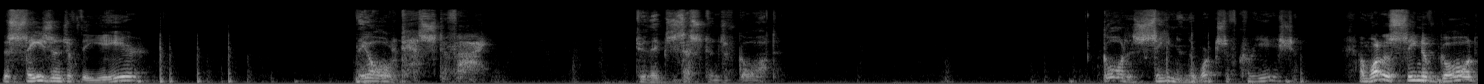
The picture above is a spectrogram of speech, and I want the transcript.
the seasons of the year. They all testify to the existence of God. God is seen in the works of creation. And what is seen of God?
